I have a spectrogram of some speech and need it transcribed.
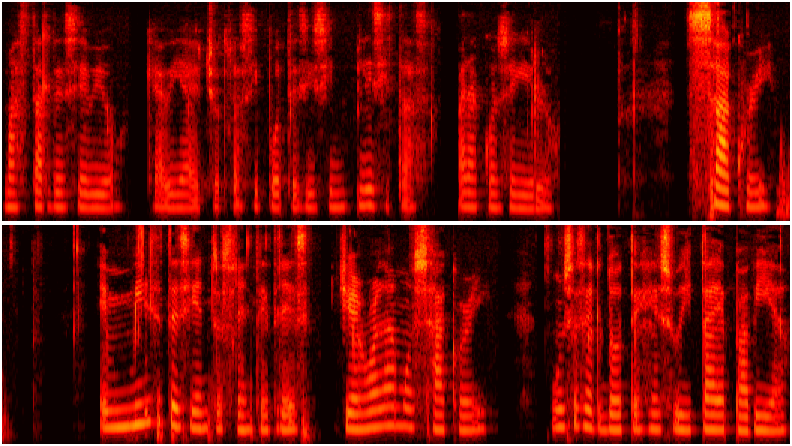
Más tarde se vio que había hecho otras hipótesis implícitas para conseguirlo. Zachary. En 1733, Gerolamo Zachary, un sacerdote jesuita de Pavía,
